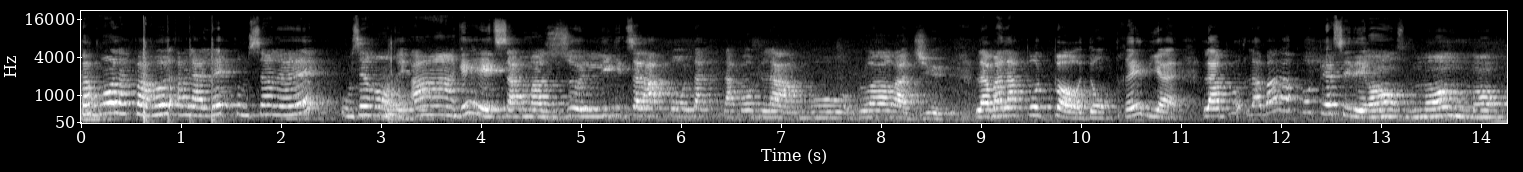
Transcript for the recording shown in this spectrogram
Pas prendre la parole à la lettre comme ça, là, hein? ou vous rentrer. Ah, regarde ça, comment joli, ça la porte, la porte l'amour, gloire à Dieu. Là-bas, la porte pardon, très bien. Là-bas, la porte persévérance, maman.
